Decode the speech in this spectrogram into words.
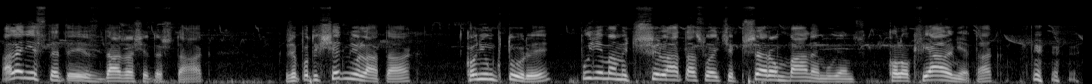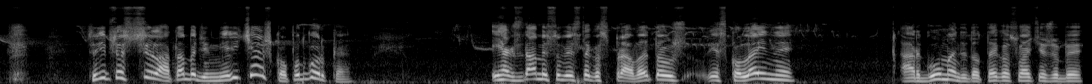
ale niestety zdarza się też tak, że po tych 7 latach koniunktury, później mamy 3 lata, słuchajcie, przerąbane, mówiąc kolokwialnie, tak? Czyli przez 3 lata będziemy mieli ciężko, pod górkę. I jak zdamy sobie z tego sprawę, to już jest kolejny argument do tego, słuchajcie, żeby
